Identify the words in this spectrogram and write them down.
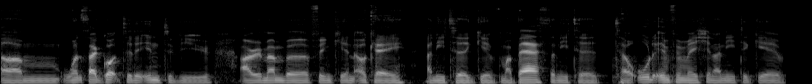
um, once I got to the interview, I remember thinking, okay, I need to give my best. I need to tell all the information I need to give.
